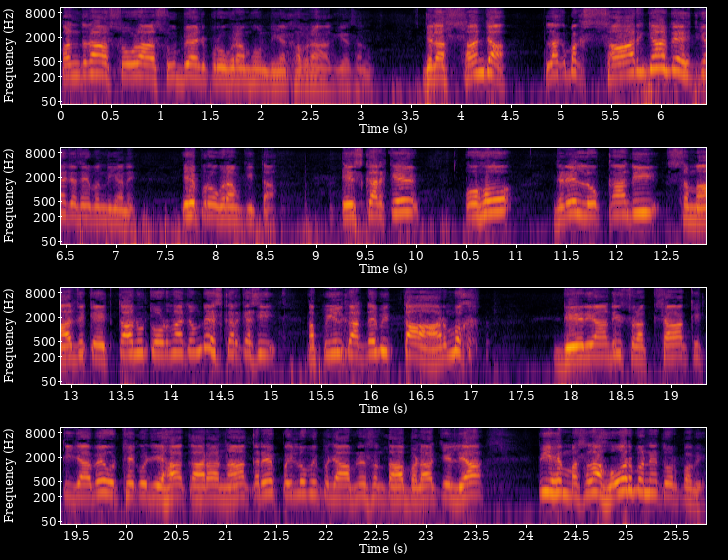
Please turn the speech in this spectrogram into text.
15 16 ਸੂਬਿਆਂ 'ਚ ਪ੍ਰੋਗਰਾਮ ਹੋਣ ਦੀਆਂ ਖਬਰਾਂ ਆ ਗਈਆਂ ਸਾਨੂੰ। ਜਿਹੜਾ ਸਾਂਝਾ ਲਗਭਗ ਸਾਰੀਆਂ ਦੇਸ਼ ਦੀਆਂ ਜਥੇਬੰਦੀਆਂ ਨੇ ਇਹ ਪ੍ਰੋਗਰਾਮ ਕੀਤਾ। ਇਸ ਕਰਕੇ ਉਹ ਜਿਹੜੇ ਲੋਕਾਂ ਦੀ ਸਮਾਜਿਕ ਏਕਤਾ ਨੂੰ ਤੋੜਨਾ ਚਾਹੁੰਦੇ, ਇਸ ਕਰਕੇ ਅਸੀਂ ਅਪੀਲ ਕਰਦੇ ਵੀ ਧਾਰਮਿਕ ਡੇਰਿਆਂ ਦੀ ਸੁਰੱਖਿਆ ਕੀਤੀ ਜਾਵੇ, ਉੱਥੇ ਕੋਈ ਜਿਹਾ ਕਾਰਾ ਨਾ ਕਰੇ। ਪਹਿਲੋਂ ਵੀ ਪੰਜਾਬ ਨੇ ਸੰਤਾਪ ਬੜਾ ਝੇਲਿਆ ਵੀ ਇਹ ਮਸਲਾ ਹੋਰ ਬੰਨੇ ਤੁਰ ਪਵੇ,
